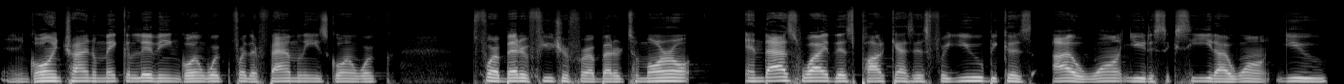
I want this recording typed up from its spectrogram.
and go and trying to make a living, go and work for their families, go and work for a better future, for a better tomorrow. And that's why this podcast is for you because I want you to succeed. I want you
